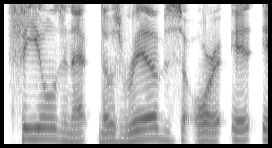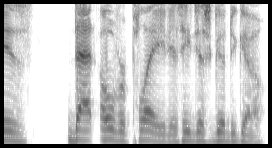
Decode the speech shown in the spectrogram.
Fields and that those ribs, or is that overplayed? Is he just good to go?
